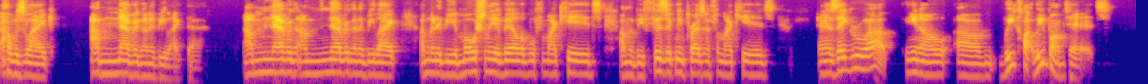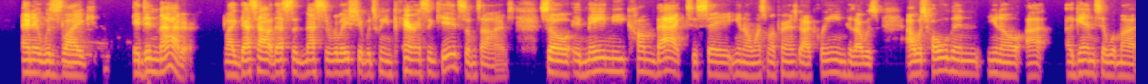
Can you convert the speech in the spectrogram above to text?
I was like, I'm never gonna be like that. I'm never I'm never gonna be like I'm gonna be emotionally available for my kids. I'm gonna be physically present for my kids. And as they grew up, you know, um, we we bumped heads, and it was like it didn't matter. Like that's how that's the that's the relationship between parents and kids sometimes. So it made me come back to say, you know, once my parents got clean, because I was I was holding, you know, I again to what my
